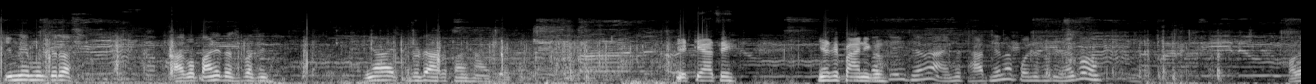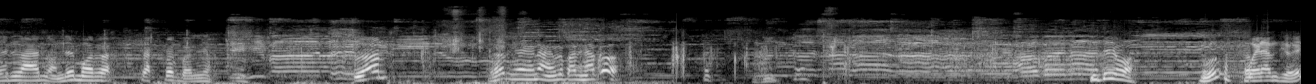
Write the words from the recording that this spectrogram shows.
तिमीले मुनतिर आएको पानी त्यसपछि यहाँ एकचोटि आएको पानी। खाएको ए त्यहाँ चाहिँ यहाँ चाहिँ पानीको। केही थिएन हामीले थाहा थिएन पहिलोचोटि हिँडेको अगाडि आएर झन्डै मरेर ट्याकट्याक सुन हेर यहाँ होइन हामीले पानी खाएको। कि त्यही हो। हो? पहिला पनि थियो है?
